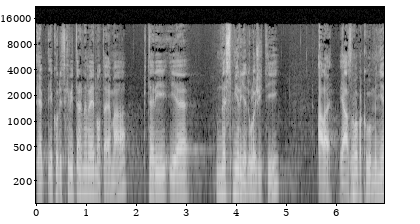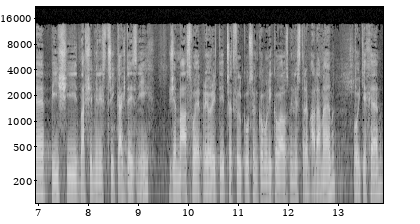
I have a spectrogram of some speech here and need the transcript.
jak, jako vždycky vytrhneme jedno téma, který je nesmírně důležitý, ale já znovu opakuju, mně píší naši ministři, každý z nich, že má svoje priority. Před chvilkou jsem komunikoval s ministrem Adamem Vojtěchem,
